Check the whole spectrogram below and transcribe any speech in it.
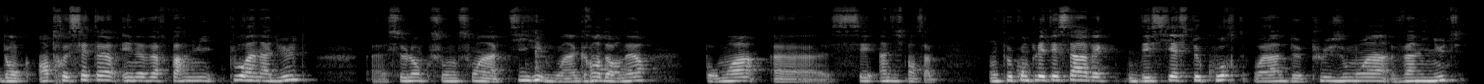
Donc, entre 7h et 9h par nuit pour un adulte, euh, selon que son soit un petit ou un grand dormeur, pour moi, euh, c'est indispensable On peut compléter ça avec des siestes courtes, voilà, de plus ou moins 20 minutes,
